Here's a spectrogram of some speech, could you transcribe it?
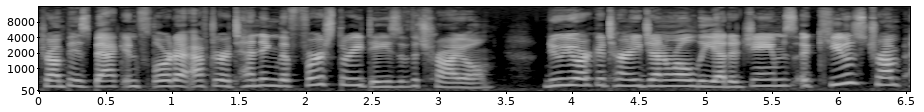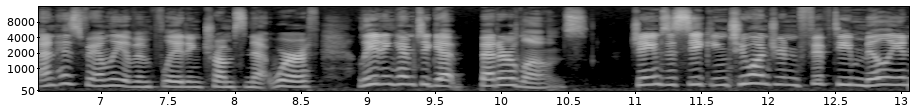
Trump is back in Florida after attending the first three days of the trial. New York Attorney General Letitia James accused Trump and his family of inflating Trump's net worth, leading him to get better loans. James is seeking $250 million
